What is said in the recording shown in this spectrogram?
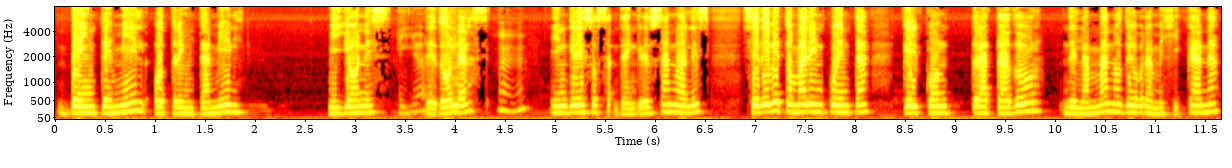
20 mil o 30 mil millones, de dólares, ingresos, de ingresos anuales, se debe tomar en cuenta que el contratador de la mano de obra mexicana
